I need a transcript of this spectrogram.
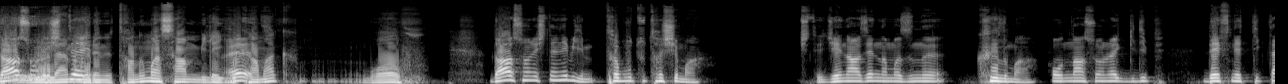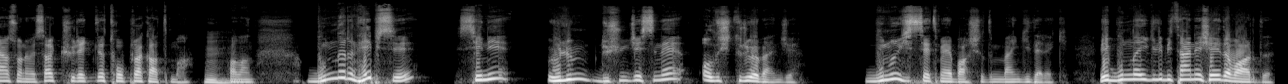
Daha sonra Ölen işte- birini tanımasam bile Evet. yıkamak of. Daha sonra işte ne bileyim tabutu taşıma. işte cenaze namazını kılma. Ondan sonra gidip defnettikten sonra mesela kürekle toprak atma Hı hı. falan. Bunların hepsi seni ölüm düşüncesine alıştırıyor bence. Bunu hissetmeye başladım ben giderek. Ve bununla ilgili bir tane şey de vardı.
